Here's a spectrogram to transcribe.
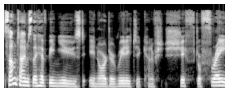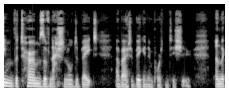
sometimes they have been used in order really to kind of shift or frame the terms of national debate about a big and important issue. And the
